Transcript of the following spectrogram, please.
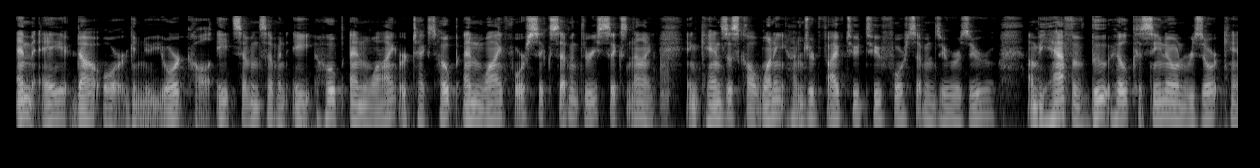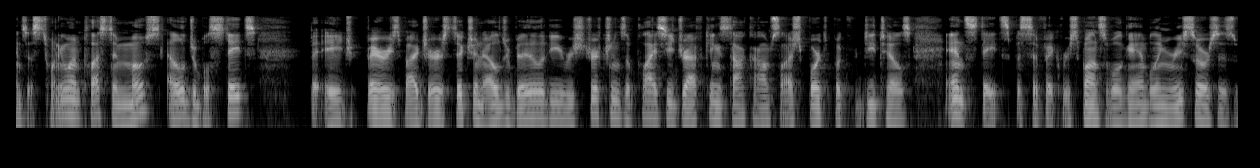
ma.org. In New York, call 877-8-HOPE-NY or text HOPE-NY 467-3669. In Kansas, call 1-800-522-4700. On behalf of Boot Hill Casino and Resort, Kansas, 21 plus in most eligible states, but age varies by jurisdiction. Eligibility restrictions apply. See DraftKings.com slash sportsbook for details and state-specific responsible gambling resources.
